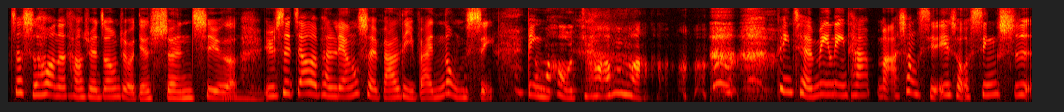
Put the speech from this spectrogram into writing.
这时候呢，唐玄宗就有点生气了，于是浇了盆凉水把李白弄醒，并我好抓马，并且命令他马上写一首新诗、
